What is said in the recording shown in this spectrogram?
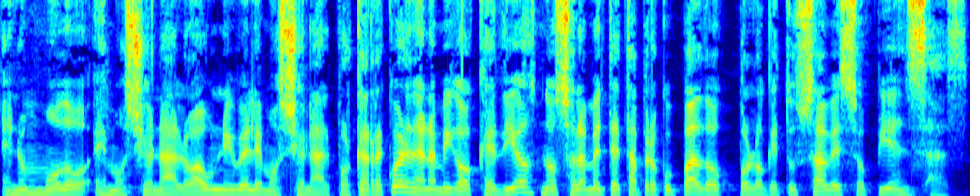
en un modo emocional o a un nivel emocional. Porque recuerden amigos que Dios no solamente está preocupado por lo que tú sabes o piensas,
